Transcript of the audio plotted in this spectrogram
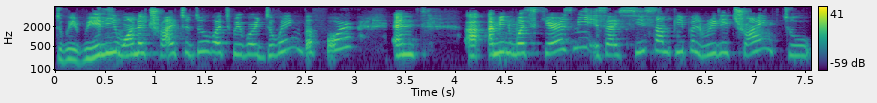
do we really want to try to do what we were doing before and uh, I mean, what scares me is I see some people really trying to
